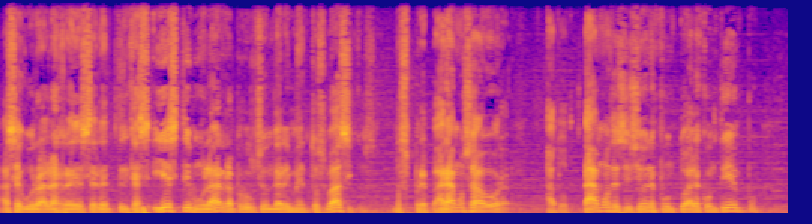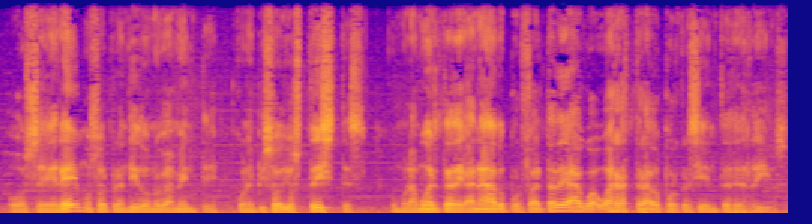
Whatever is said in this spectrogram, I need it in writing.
asegurar las redes eléctricas y estimular la producción de alimentos básicos. Nos preparamos ahora, adoptamos decisiones puntuales con tiempo o seremos sorprendidos nuevamente con episodios tristes como la muerte de ganado por falta de agua o arrastrados por crecientes de ríos.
